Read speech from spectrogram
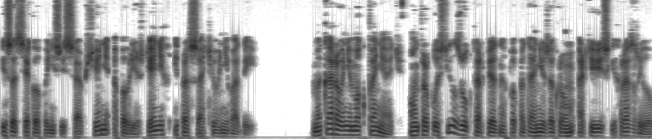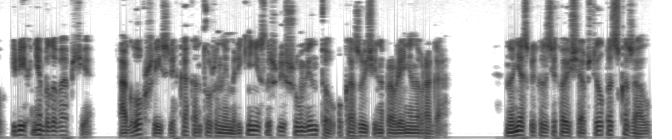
Из отсеков понеслись сообщения о повреждениях и просачивании воды. Макаров не мог понять, он пропустил звук торпедных попаданий за громом артиллерийских разрывов, или их не было вообще. Оглохшие и слегка контуженные моряки не слышали шум винтов, указывающий направление на врага но несколько затихающий обстрел подсказал,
